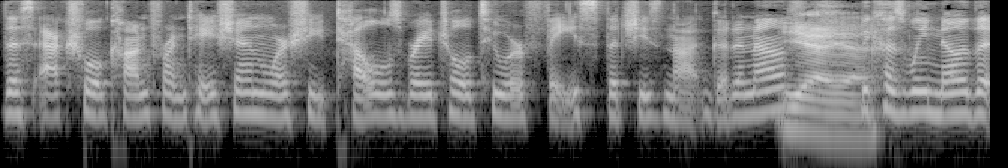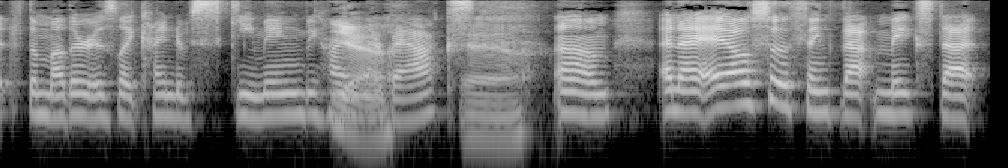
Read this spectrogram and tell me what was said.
this actual confrontation where she tells Rachel to her face that she's not good enough. Yeah, yeah. Because we know that the mother is like kind of scheming behind Yeah. their backs. Yeah. Um, And I, I also think that makes that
